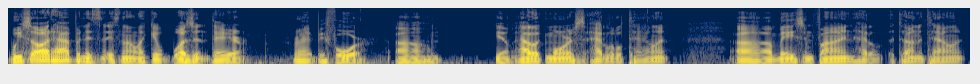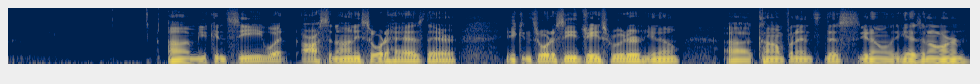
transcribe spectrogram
We saw it happen. It's, it's not like it wasn't there right before. Um, you know, Alec Morris had a little talent. Uh, Mason Fine had a, a ton of talent. Um, you can see what Austin sort of has there. You can sort of see Jace Ruder, you know, uh, confidence. This, you know, he has an arm,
